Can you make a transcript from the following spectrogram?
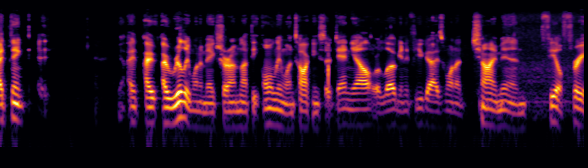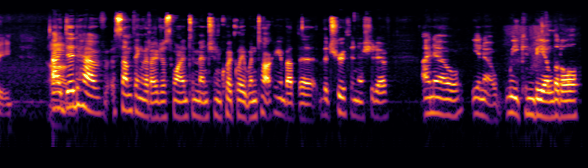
I think I, I, I really want to make sure I'm not the only one talking. So, Danielle or Logan, if you guys want to chime in, feel free. Um, I did have something that I just wanted to mention quickly when talking about the, the Truth Initiative. I know, you know, we can be a little,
